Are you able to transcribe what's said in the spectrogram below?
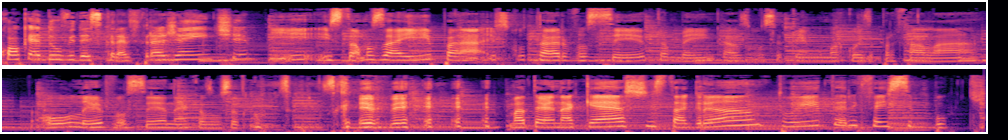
Qualquer dúvida, escreve pra gente. E estamos aí para escutar você também, caso você tenha alguma coisa para falar. Ou ler você, né? Caso você não consiga escrever. MaternaCast, Instagram, Twitter e Facebook.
